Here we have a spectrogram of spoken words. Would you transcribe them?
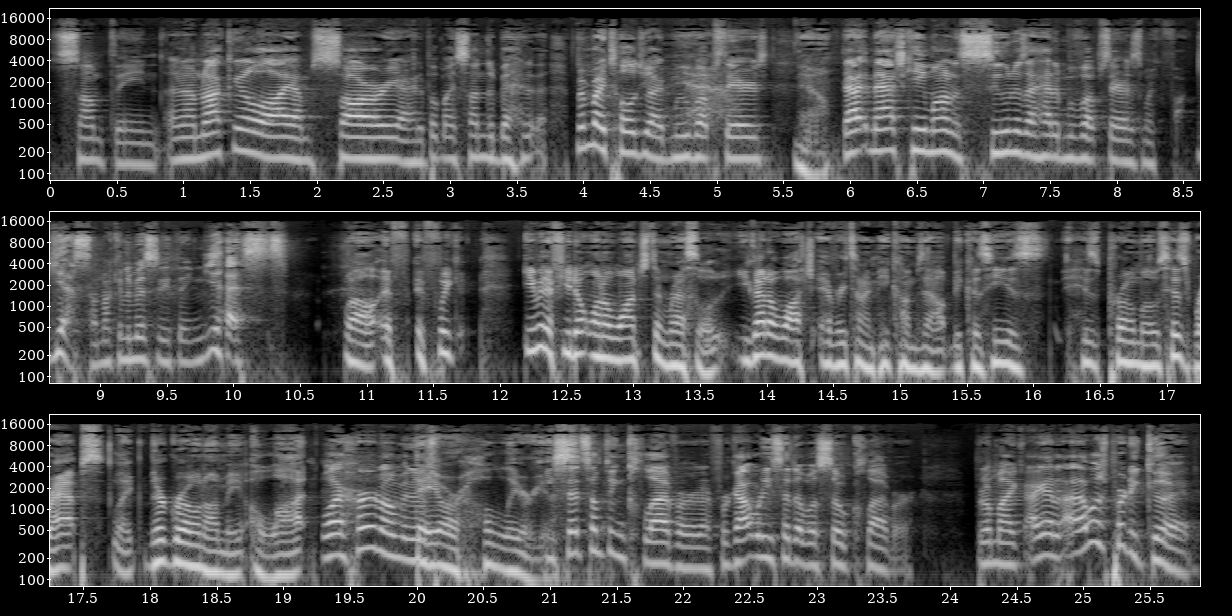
something, and I'm not gonna lie. I'm sorry. I had to put my son to bed. Remember, I told you I'd move upstairs. Yeah. That match came on as soon as I had to move upstairs. I'm like, Fuck, yes, I'm not gonna miss anything. Yes. Well, if if we even if you don't want to watch them wrestle, you got to watch every time he comes out because he is his promos, his raps, like they're growing on me a lot. Well, I heard him, and They was, are hilarious. he said something clever, and I forgot what he said that was so clever. But I'm like, I got that was pretty good.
